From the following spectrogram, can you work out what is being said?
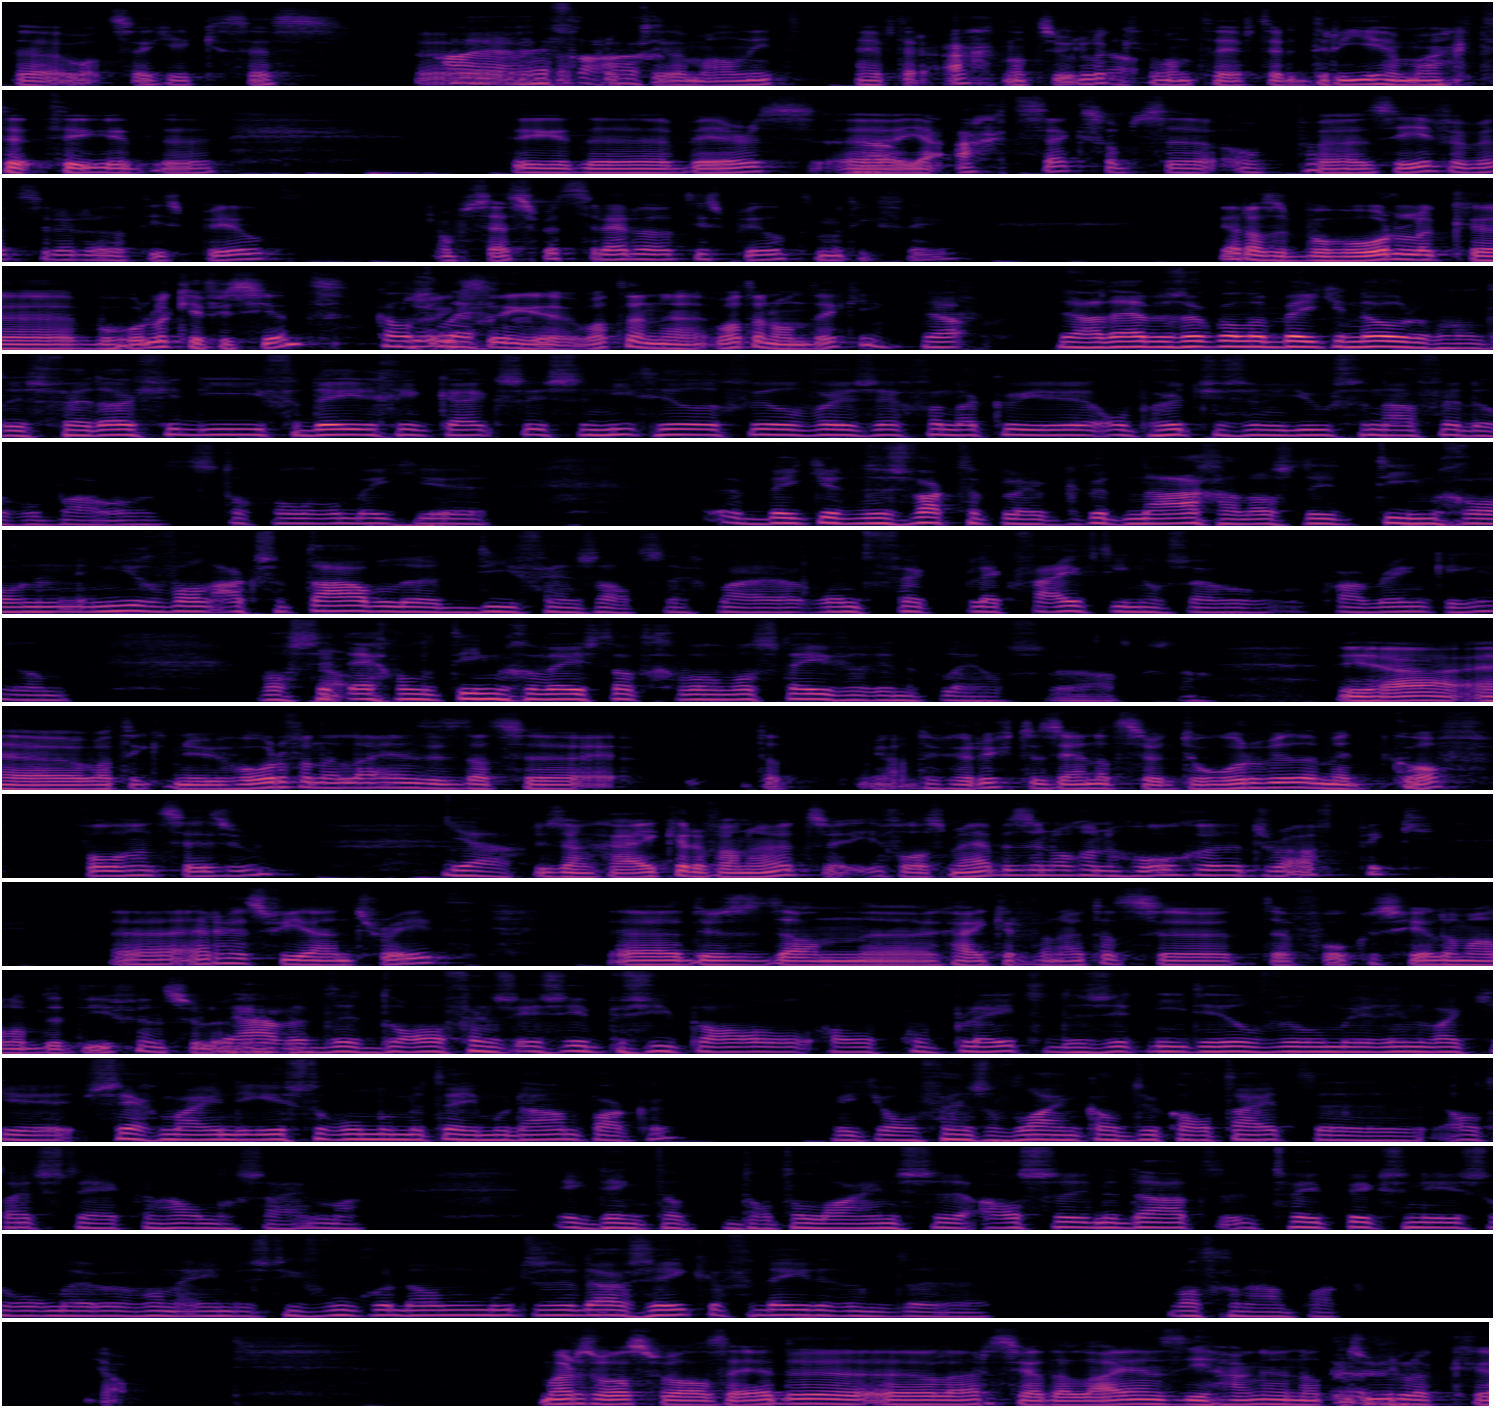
eh, wat zeg ik? Zes? Eh, Ah ja, hij heeft dat er klopt acht. helemaal niet. Hij heeft er acht natuurlijk, Ja. want hij heeft er drie gemaakt tegen, de, tegen de Bears. Eh, Ja. ja. acht seks op, ze, op eh, zeven wedstrijden dat hij speelt. Op zes wedstrijden dat hij speelt, moet ik zeggen. Ja, dat is behoorlijk, eh, behoorlijk efficiënt, Kan zou ik slecht. zeggen. Wat een, eh, wat een ontdekking. Ja, daar hebben ze ook wel een beetje nodig. Want het is verder, als je die verdediging kijkt, is er niet heel erg veel waar je zegt van daar kun je op Hutchins en Houston naar verder opbouwen. Want het is toch wel nog een beetje, een beetje de zwakte plek. Je kunt nagaan als dit team gewoon een- in ieder geval een acceptabele defense had, zeg maar rond plek 15 of zo qua rankings. Dan was dit Ja. echt wel een team geweest dat gewoon wat steviger in de playoffs eh, had gestaan. Ja, eh, wat ik nu hoor van de Lions is dat ze... Dat, ja, de geruchten zijn dat ze door willen met Goff volgend seizoen. Ja, Dus dan ga ik ervan uit. Volgens mij hebben ze nog een hoge draftpick. eh ergens via een trade. Eh, dus dan eh, ga ik ervan uit dat ze de focus helemaal op de defense zullen ja de, de offense is in principe al, al compleet. Er zit niet heel veel meer in wat je zeg maar in de eerste ronde meteen moet aanpakken. Weet je, offensive line kan natuurlijk altijd, eh, altijd sterk en handig zijn. Maar ik denk dat, dat de Lions, eh, als ze inderdaad eh, twee picks in de eerste ronde hebben van één, dus die vroeger, dan moeten ze daar zeker verdedigend wat gaan aanpakken. Ja. Maar zoals we al zeiden, Lars, ja, de Lions die hangen natuurlijk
